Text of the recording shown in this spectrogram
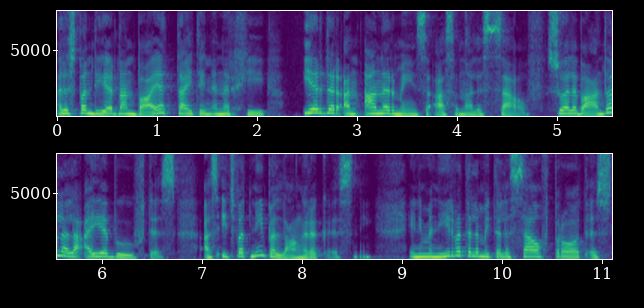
Hulle spandeer dan baie tyd en energie eerder aan ander mense as aan hulle self. So hulle behandel hulle eie behoeftes as iets wat nie belangrik is nie. En die manier wat hulle met hulle self praat is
